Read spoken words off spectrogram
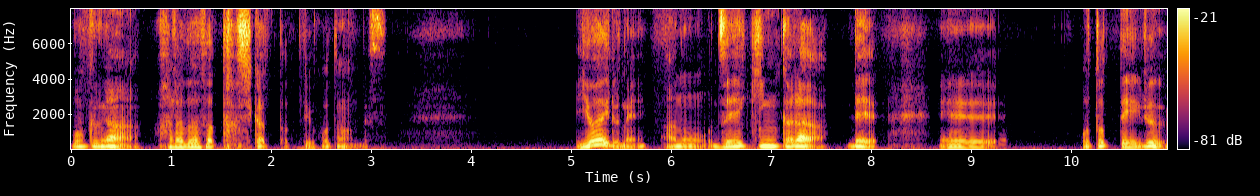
僕が腹立たしかったっていうことなんです。いわゆるね、あの、税金からで、えー、劣っている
